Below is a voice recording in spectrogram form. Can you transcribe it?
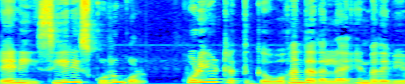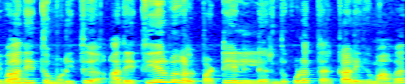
டேனி சீரீஸ் குறுங்கோள் குடியேற்றத்துக்கு உகந்ததல்ல என்பதை விவாதித்து முடித்து அதை தீர்வுகள் பட்டியலிலிருந்து கூட தற்காலிகமாக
